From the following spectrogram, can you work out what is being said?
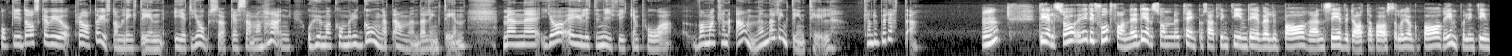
Och idag ska vi prata just om LinkedIn i ett jobbsökarsammanhang och hur man kommer igång att använda LinkedIn. Men eh, jag är ju lite nyfiken på vad man kan använda LinkedIn till. Kan du berätta? Mm. Dels så är det fortfarande del som tänker så att LinkedIn det är väl bara en CV-databas eller jag går bara in på LinkedIn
